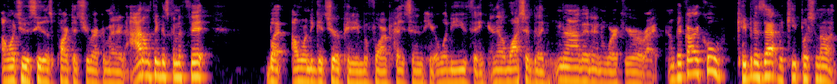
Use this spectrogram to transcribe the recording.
I want you to see this part that you recommended. I don't think it's going to fit, but I want to get your opinion before I place it in here. What do you think? And they'll watch it and be like, nah, that didn't work. You're all right. I'm like, all right, cool. Keep it as that. We keep pushing on.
